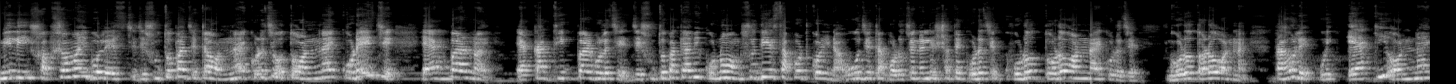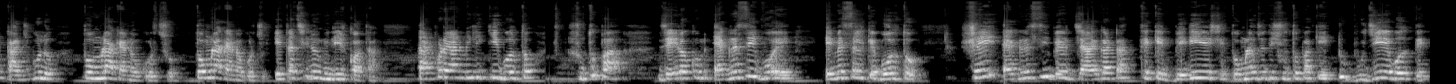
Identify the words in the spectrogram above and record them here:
মিলি সবসময় বলে এসছে যে, সুতপা যেটা অন্যায় করেছে, ও তো অন্যায় করেইছে, একবার নয় একাধিকবার বলেছে যে সুতপাকে আমি কোনো অংশ দিয়ে সাপোর্ট করি না। ও যেটা বড় চ্যানেলের সাথে করেছে ঘোরতর অন্যায় করেছে ঘোরতর অন্যায়। তাহলে ওই একই অন্যায় কাজগুলো তোমরা কেন করছ? তোমরা কেন করছ? এটা ছিল মিলির কথা। তারপরে আর মিলি কি বলতো? সুতপা যেই রকম অ্যাগ্রেসিভ হয়ে এম এমএসএল কে বলতো, সেই অ্যাগ্রেসিভের জায়গাটা থেকে বেরিয়ে এসে তোমরা যদি সুতপাকে একটু বুঝিয়ে বলতে,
